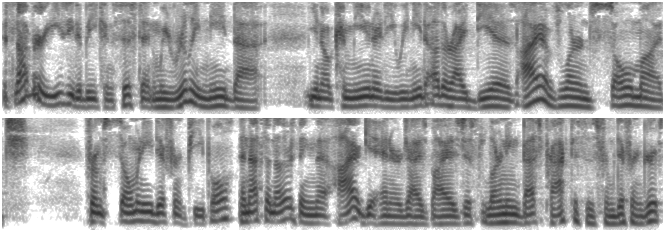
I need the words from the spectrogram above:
It's not very easy to be consistent and we really need that you know, community. We need other ideas. I have learned so much from so many different people. And that's another thing that I get energized by is just learning best practices from different groups.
